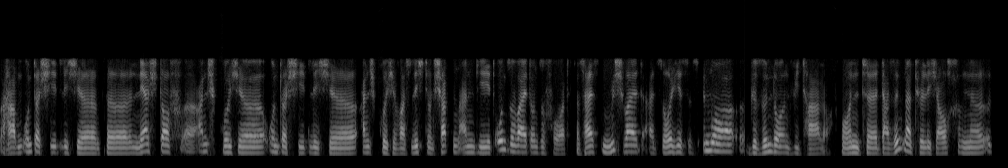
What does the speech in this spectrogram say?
haben unterschiedliche äh, Nährstoffansprüche, unterschiedliche Ansprüche, was Licht und Schatten angeht und so weiter und so fort. Das heißt, ein Mischwald als solches ist immer gesünder und vitaler. Und äh, da sind natürlich auch eine,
